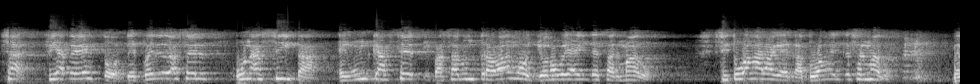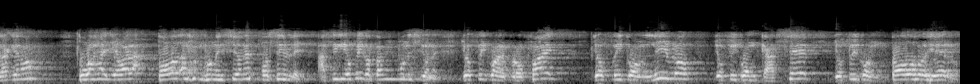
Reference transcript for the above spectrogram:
O sea, fíjate esto, después de hacer una cita en un cassette y pasar un trabajo, yo no voy a ir desarmado. Si tú vas a la guerra, tú vas a ir desarmado. ¿Verdad que no? Tú vas a llevar todas las municiones posibles. Así que yo fui con todas mis municiones. Yo fui con el profile, yo fui con libros, yo fui con cassette, yo fui con todos los hierros.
